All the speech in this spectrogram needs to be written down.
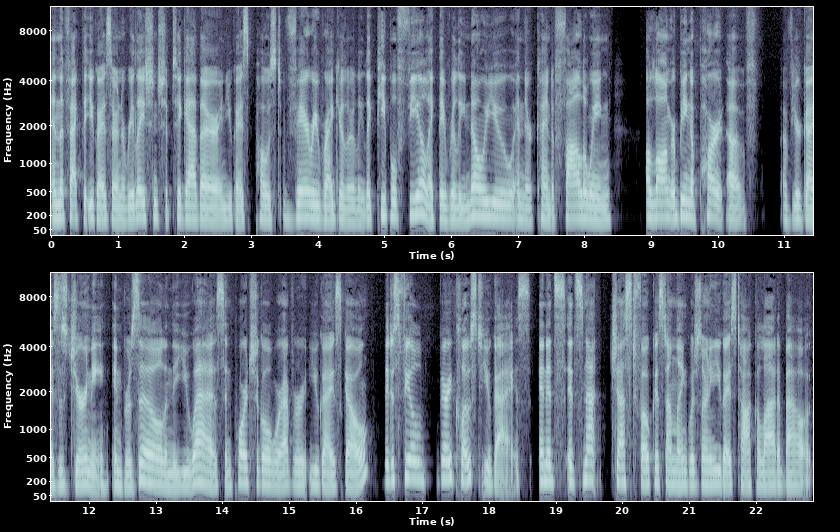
And the fact that you guys are in a relationship together and you guys post very regularly like people feel like they really know you and they're kind of following along or being a part of of your guys' journey in Brazil in the US in Portugal wherever you guys go. They just feel very close to you guys. And it's it's not just focused on language learning. You guys talk a lot about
